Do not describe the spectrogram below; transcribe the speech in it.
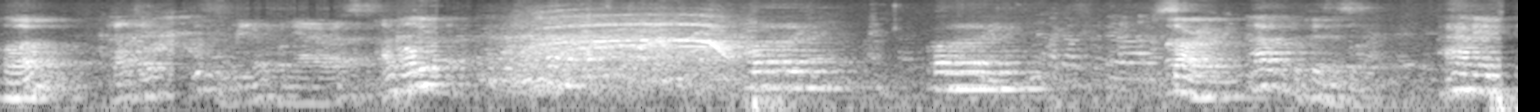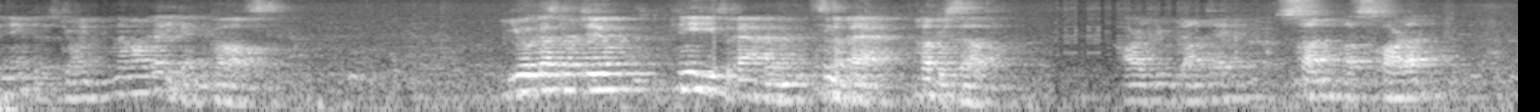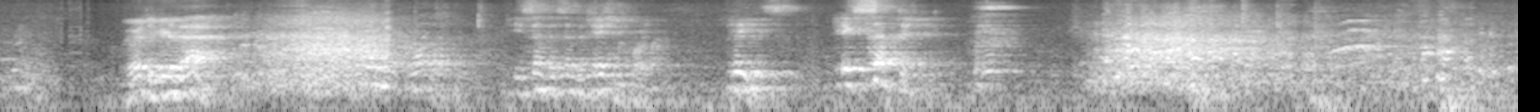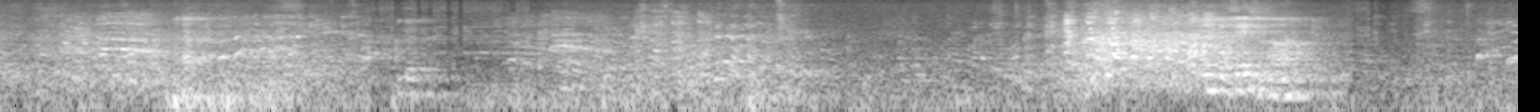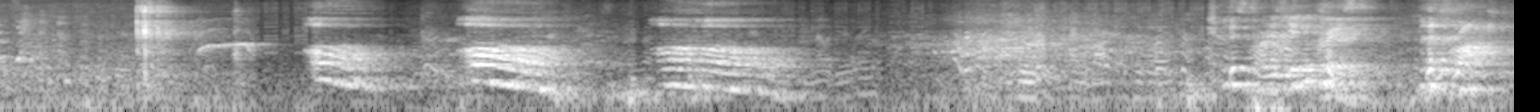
Hello? Dante, this is Reno from the IRS. I'm calling the... Sorry, not looking for business. I haven't even picked the name for this joint, and I'm already getting calls. You a customer too? If you need to use the bathroom, it's in the back. Help yourself. Are you Dante, son of Sparda? Where'd you hear that? Your brother. He sent this invitation for you. Please, accept it. invitation, huh? Oh! Oh! Oh! This part is getting crazy. Let's rock!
